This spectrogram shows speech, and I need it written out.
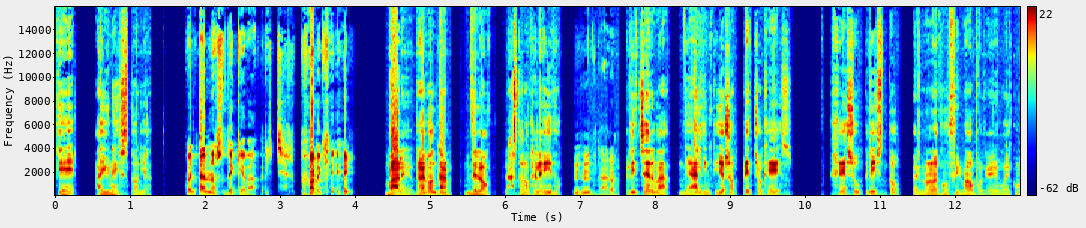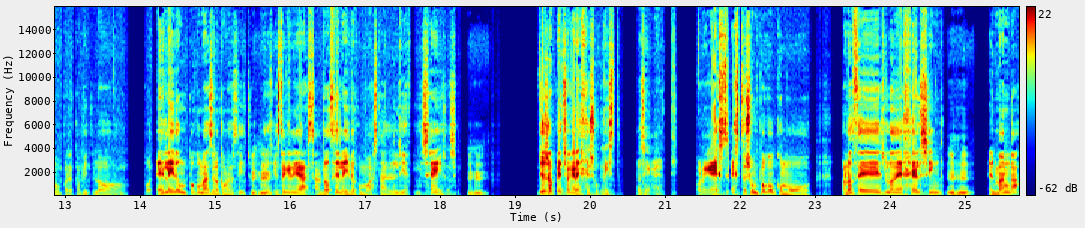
que hay una historia. Cuéntanos de qué va Preacher. Porque. Vale, te voy a contar de lo, hasta lo que he leído. Claro. Preacher va de alguien que yo sospecho que es Jesucristo, pero no lo he confirmado porque voy como por el capítulo... He leído un poco más de lo que me has dicho. Ujú. Me dijiste que leía hasta el 12, he leído como hasta el 16 o así. Yo sospecho que eres Jesucristo, básicamente. Porque es- esto es un poco como... ¿Conoces lo de Helsing, el manga?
